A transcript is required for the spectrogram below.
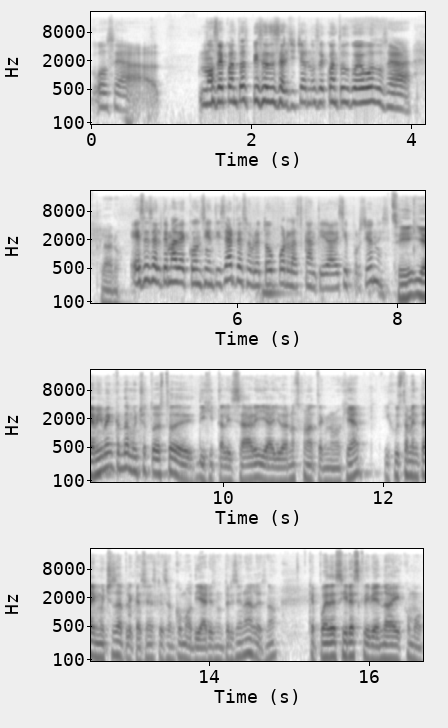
o sea, no sé cuántas piezas de salchicha, no sé cuántos huevos, o sea, claro. ese es el tema de concientizarte, sobre todo por las cantidades y porciones. Sí, y a mí me encanta mucho todo esto de digitalizar y ayudarnos con la tecnología. Y justamente hay muchas aplicaciones que son como diarios nutricionales, ¿no? Que puedes ir escribiendo ahí como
